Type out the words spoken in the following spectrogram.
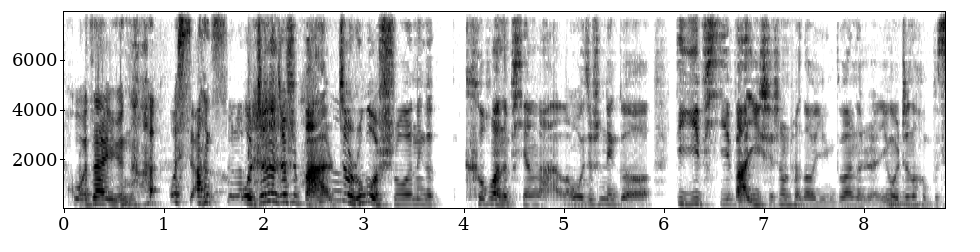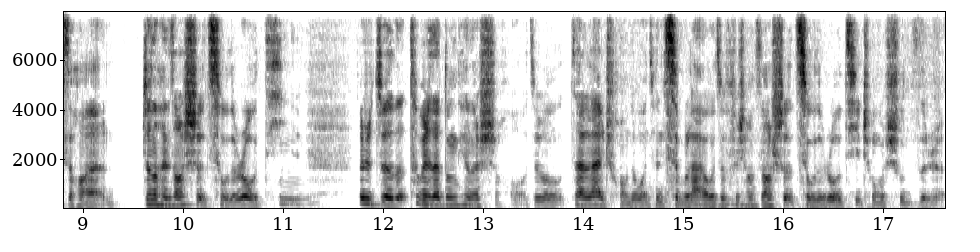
活在云南，我想起了，我真的就是把，就如果说那个科幻的片来了，我就是那个第一批把意识上传到云端的人，因为我真的很不喜欢，真的很想舍弃我的肉体，就是觉得，特别是在冬天的时候，就在赖床就完全起不来，我就非常想舍弃我的肉体，成为数字人。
